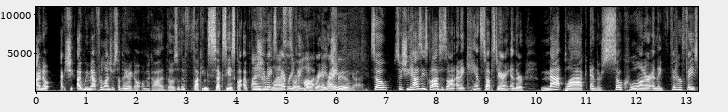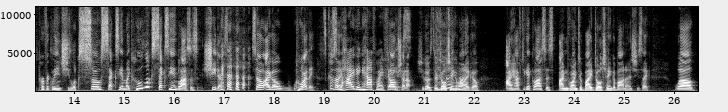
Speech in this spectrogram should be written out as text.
I know. She, I, we met for lunch or something. I go, oh my god, those are the fucking sexiest glasses. Of course, I- she her makes glasses are everything look great, It's right? true. Oh so so she has these glasses on and I can't stop staring and they're matte black and they're so cool on her and they fit her face perfectly and she looks so sexy. I'm like, who looks sexy in glasses? She does. so I go, who are they? It's Because I'm like, hiding half my face. Oh, shut up. She goes, they're Dolce and Gabbana. I go, I have to get glasses. I'm going to buy Dolce and Gabbana. And she's like, well,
